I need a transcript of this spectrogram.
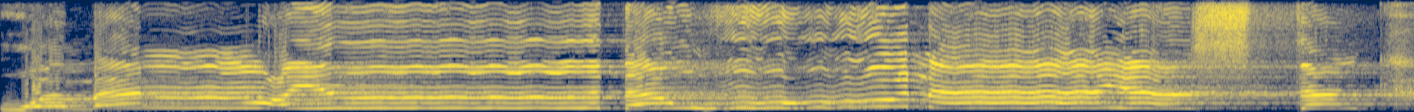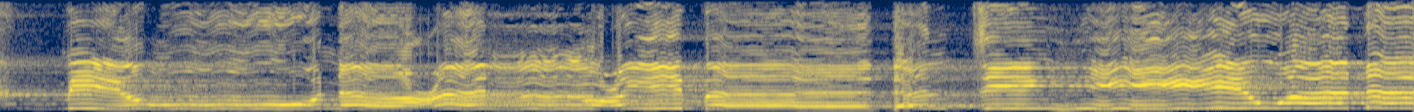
ومن عنده لا يستكبرون عن عبادته ولا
